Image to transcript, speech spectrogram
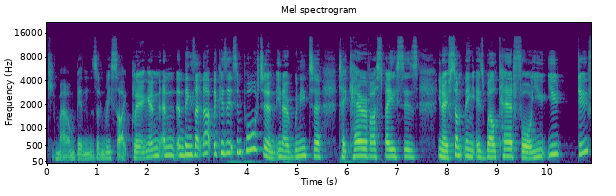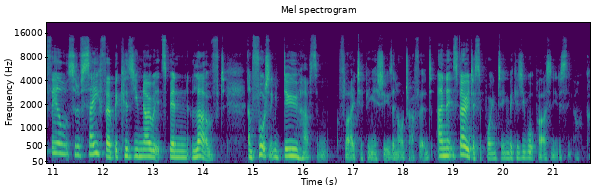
keeping my own bins and recycling and and and things like that because it's important. You know, we need to take care of our spaces. You know, if something is well cared for, you you do feel sort of safer because you know it's been loved. Unfortunately, we do have some fly tipping issues in Old Trafford, and it's very disappointing because you walk past and you just think, oh God.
